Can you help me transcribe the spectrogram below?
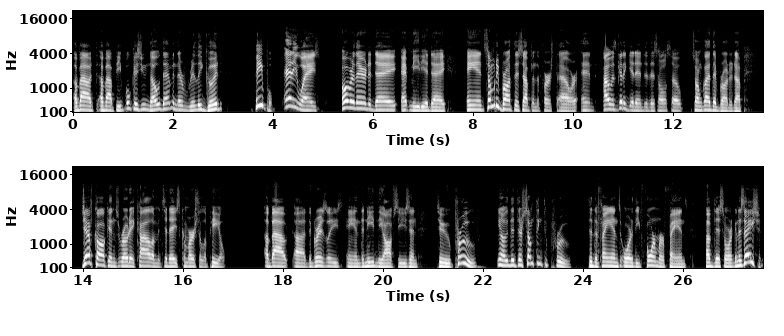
about about people because you know them and they're really good people. Anyways, over there today at Media Day, and somebody brought this up in the first hour, and I was going to get into this also, so I'm glad they brought it up. Geoff Calkins wrote a column in today's commercial appeal about uh, the Grizzlies and the need in the offseason to prove, you know, that there's something to prove to the fans or the former fans of this organization.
